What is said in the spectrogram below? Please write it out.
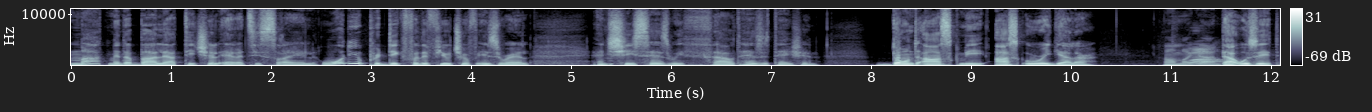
מה את מדבר לעתיד של ארץ ישראל? What do you predict for the future of Israel? And she says without hesitation, don't ask me, ask Uri Geller. Oh my Wow. god. That was it.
